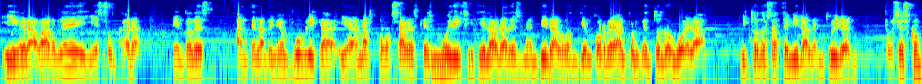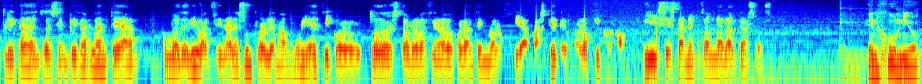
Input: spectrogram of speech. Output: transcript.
y grabarle y es su cara. Entonces, ante la opinión pública, y además, como sabes, que es muy difícil ahora desmentir algo en tiempo real porque todo vuela y todo se hace viral en Twitter, pues es complicado. Entonces se empieza a plantear, como te digo, al final es un problema muy ético todo esto relacionado con la tecnología, más que tecnológico, ¿no? Y se están empezando a dar casos. En junio,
